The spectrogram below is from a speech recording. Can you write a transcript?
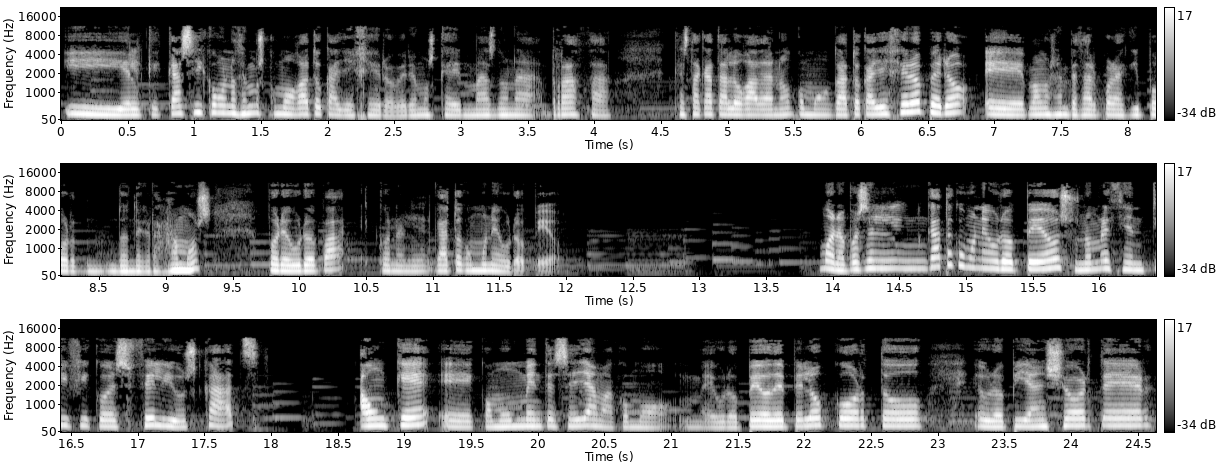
y el que casi conocemos como gato callejero. Veremos que hay más de una raza que está catalogada ¿no? como gato callejero, pero eh, vamos a empezar por aquí, por donde grabamos, por Europa, con el gato común europeo. Bueno, pues el gato común europeo, su nombre científico es Felius cats, aunque eh, comúnmente se llama como europeo de pelo corto, European Shorter,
